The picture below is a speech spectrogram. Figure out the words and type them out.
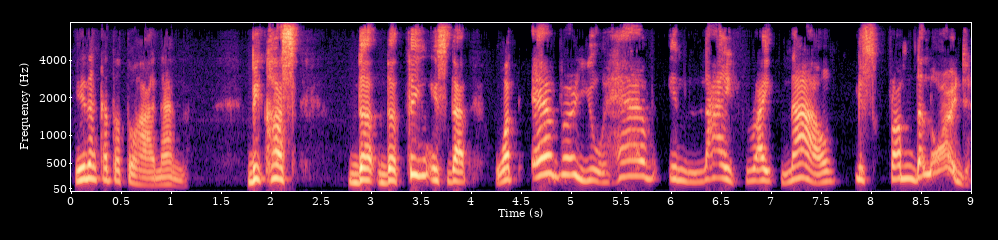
Yun ang katotohanan. Because the, the thing is that whatever you have in life right now is from the Lord.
